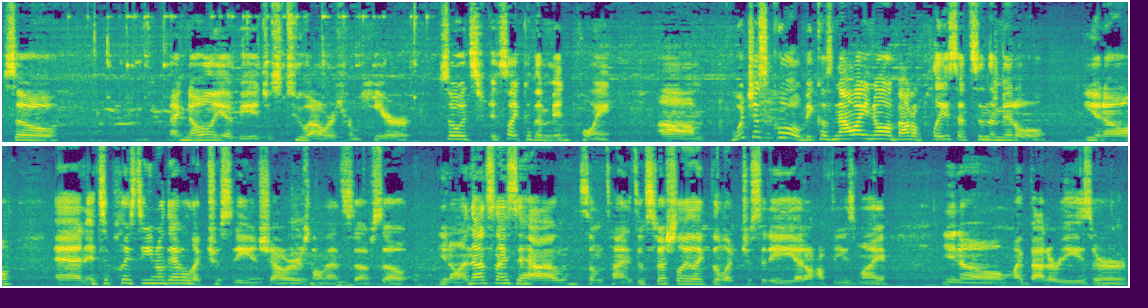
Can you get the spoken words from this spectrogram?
so Magnolia Beach is two hours from here, so it's it's like the midpoint, um, which is cool because now I know about a place that's in the middle, you know, and it's a place that you know they have electricity and showers and all that stuff. So you know, and that's nice to have sometimes, especially like the electricity. I don't have to use my, you know, my batteries or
